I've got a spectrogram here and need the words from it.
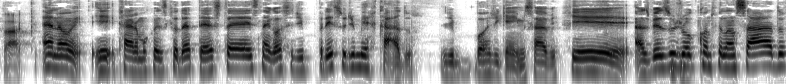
Saca? É, não, e, cara, uma coisa que eu detesto é esse negócio de preço de mercado de board game, sabe? Que às vezes o jogo, quando foi lançado,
